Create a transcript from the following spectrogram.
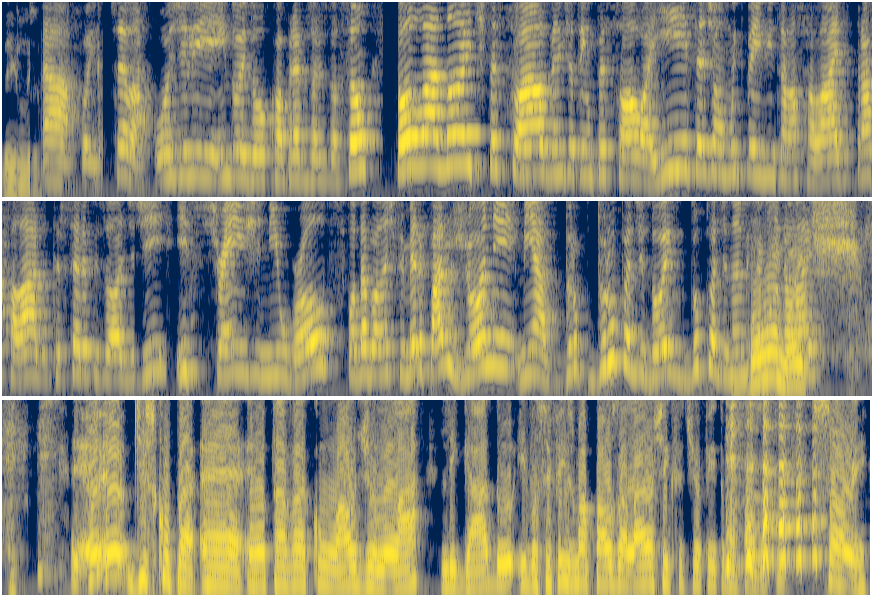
Beleza. Ah, foi. Sei lá. Hoje ele endoidou com a pré-visualização. Boa noite, pessoal. Bem, já tem um pessoal aí. Sejam muito bem-vindos à nossa live para falar do terceiro episódio de Strange New Worlds. Vou dar boa noite primeiro para o Jone, minha dru drupa de dois, dupla dinâmica Boa aqui na live. noite. Eu- eu- desculpa, é, eu tava com o áudio lá ligado e você fez uma pausa lá, eu achei que você tinha feito uma pausa aqui. Sorry.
